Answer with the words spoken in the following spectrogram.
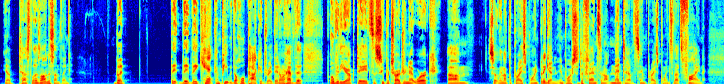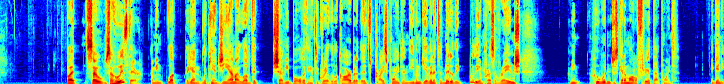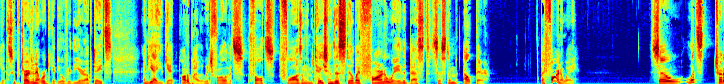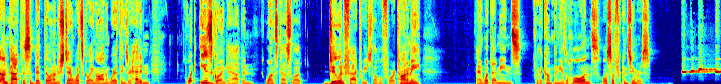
you know Tesla is onto something. But they, they, they can't compete with the whole package, right? They don't have the over the air updates, the supercharger network, um, certainly not the price point. But again, in Porsche's defense, they're not meant to have the same price point, so that's fine. But so so who is there? I mean, look again, looking at GM, I love the Chevy Bolt. I think it's a great little car, but at its price point and even given its admittedly really impressive range, I mean, who wouldn't just get a Model 3 at that point? Again, you get the supercharger network, you get the over the air updates, and yeah, you get autopilot, which for all of its faults, flaws, and limitations is still by far and away the best system out there. By far and away. So let's try to unpack this a bit, though, and understand what's going on and where things are headed and what is going to happen once Tesla do in fact reach level 4 autonomy and what that means for the company as a whole and also for consumers.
